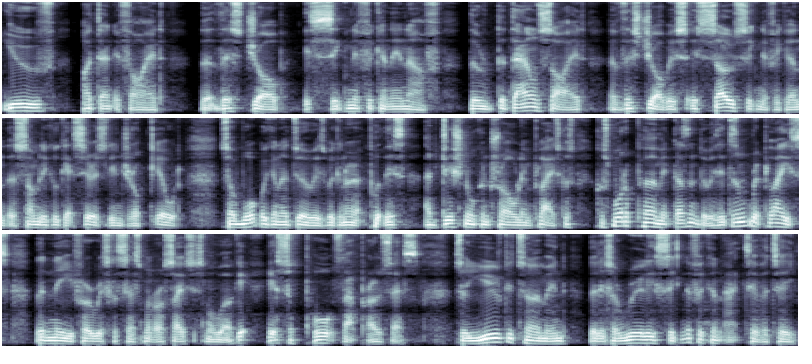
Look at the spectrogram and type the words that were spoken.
You've identified that this job is significant enough. The, the downside of this job is, is so significant that somebody could get seriously injured or killed. So what we're going to do is we're going to put this additional control in place because what a permit doesn't do is it doesn't replace the need for a risk assessment or a safe system of work. It, it supports that process. So you've determined that it's a really significant activity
